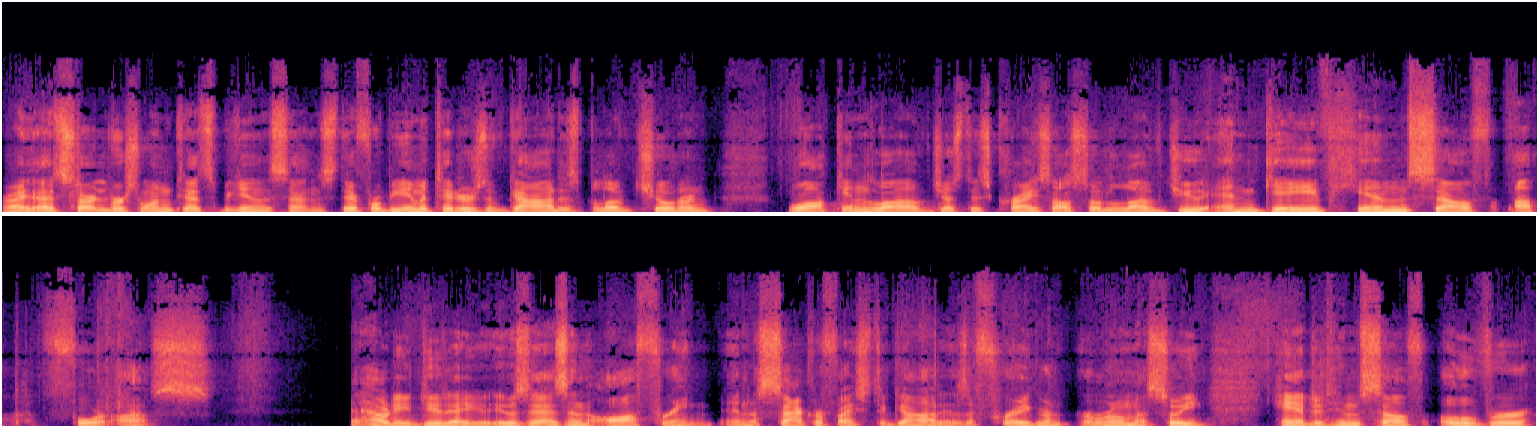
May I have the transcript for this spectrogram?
Right? Uh, Let's start in verse one, that's the beginning of the sentence. Therefore be imitators of God as beloved children. Walk in love just as Christ also loved you and gave himself up for us and how did he do that? It was as an offering and a sacrifice to God as a fragrant aroma. So he handed himself over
